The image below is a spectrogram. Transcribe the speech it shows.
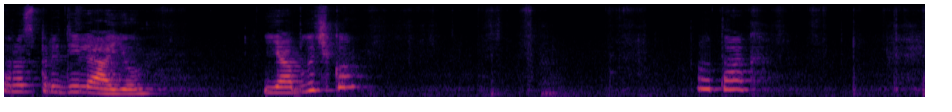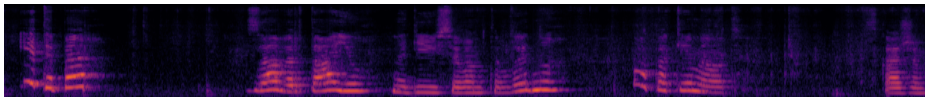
розподіляю яблучко. Отак. І тепер завертаю, надіюся, вам там видно, отакими от, скажімо,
